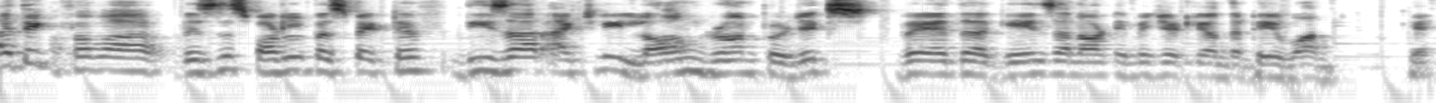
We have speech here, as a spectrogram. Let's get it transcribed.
I think from a business model perspective, these are actually long drawn projects where the gains are not immediately on the day one. Okay.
